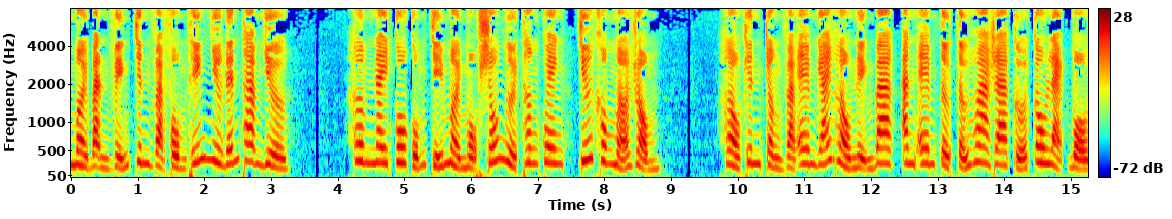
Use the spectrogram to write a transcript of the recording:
Mời Bành Viễn Chinh và Phùng Thiến Như đến tham dự. Hôm nay cô cũng chỉ mời một số người thân quen, chứ không mở rộng. Hầu Kinh Trần và em gái Hầu Niệm Ba, anh em từ tử hoa ra cửa câu lạc bộ,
